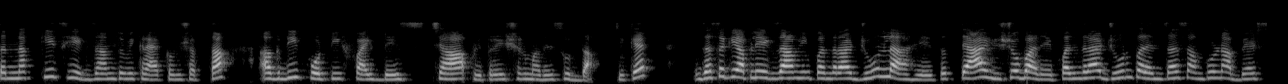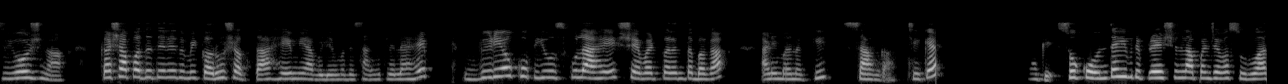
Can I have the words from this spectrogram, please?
तर नक्कीच ही एक्झाम तुम्ही क्रॅक करू शकता. अगदी फोर्टी फाईव्ह डेजच्या प्रिपरेशनमध्ये सुद्धा. ठीक आहे? जसं की आपली एक्झाम ही पंधरा जूनला आहे तर त्या हिशोबाने पंधरा जून पर्यंतचा संपूर्ण अभ्यास योजना कशा पद्धतीने तुम्ही करू शकता हे मी या व्हिडिओमध्ये सांगितलेलं आहे. व्हिडिओ खूप युजफुल आहे शेवटपर्यंत बघा आणि मग नक्की सांगा ठीक आहे? ओके सो कोणत्याही प्रिपरेशनला आपण जेव्हा सुरुवात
